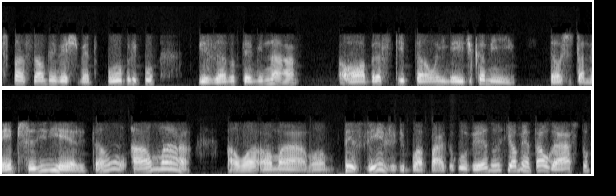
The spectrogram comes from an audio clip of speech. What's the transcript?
expansão do investimento público visando terminar obras que estão em meio de caminho. Então, isso também precisa de dinheiro. Então, há, uma, há, uma, uma, um desejo de boa parte do governo de aumentar o gasto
